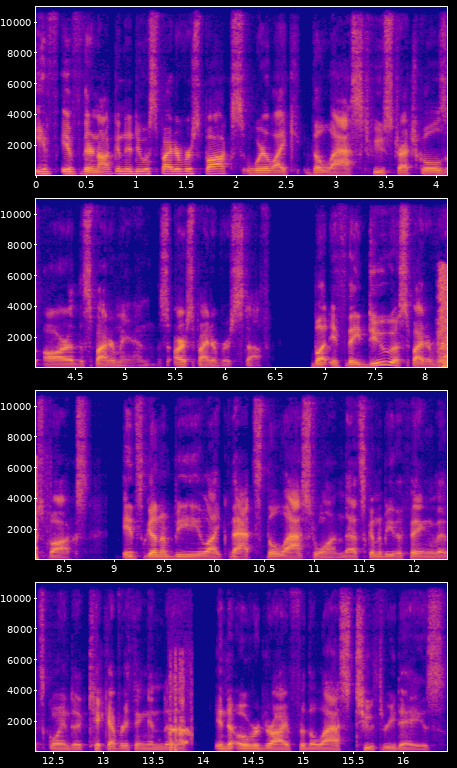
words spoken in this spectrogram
If if they're not going to do a Spider Verse box, where like the last few stretch goals are the Spider Man, our Spider Verse stuff. But if they do a Spider Verse box, it's gonna be like that's the last one. That's gonna be the thing that's going to kick everything into into overdrive for the last two three days.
